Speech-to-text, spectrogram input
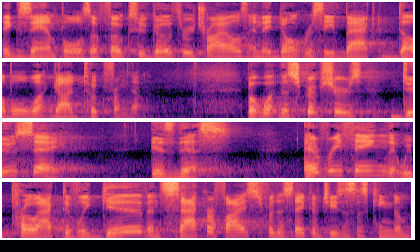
examples of folks who go through trials and they don't receive back double what God took from them. But what the scriptures do say is this everything that we proactively give and sacrifice for the sake of Jesus' kingdom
